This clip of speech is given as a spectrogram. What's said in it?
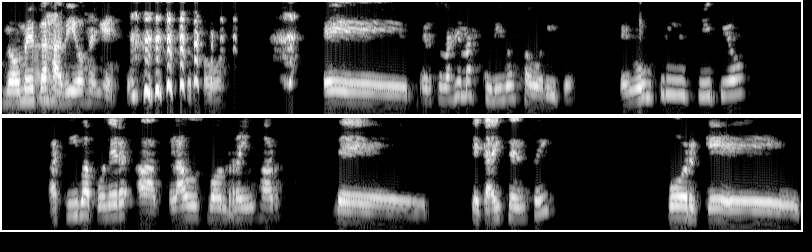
No metas a Dios en esto, por favor. Eh, personaje masculino favorito. En un principio, aquí iba a poner a Klaus von Reinhardt de Kekai Sensei, porque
